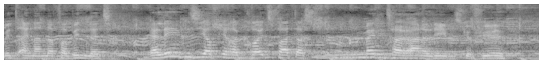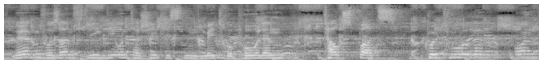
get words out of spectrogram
miteinander verbindet. Erleben sie auf ihrer Kreuzfahrt das mediterrane Lebensgefühl. Nirgendwo sonst liegen die unterschiedlichsten Metropolen, Tauchspots, Kulturen und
